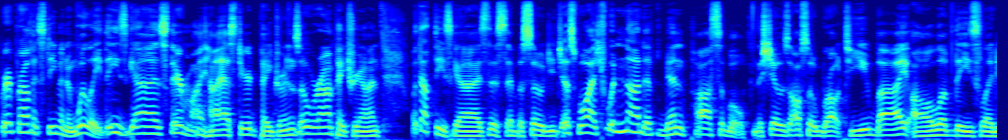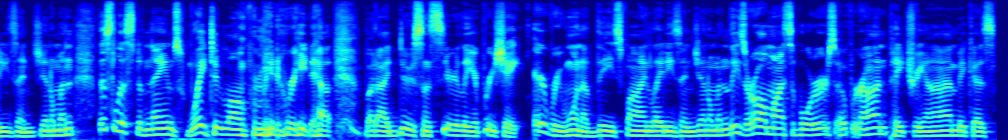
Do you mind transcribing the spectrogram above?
Red Prophet, Stephen, and Willie. These guys, they're my highest tiered patrons over on Patreon. Without these guys, this episode you just watched would not have been possible. The show is also brought to you by all of these ladies and gentlemen. This list of names way too long for me to read out, but I do sincerely sincerely appreciate every one of these fine ladies and gentlemen. These are all my supporters over on Patreon because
